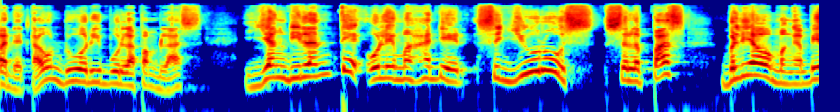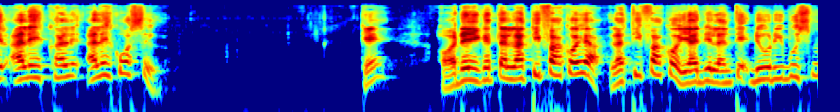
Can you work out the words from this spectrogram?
pada tahun 2018 yang dilantik oleh Mahathir sejurus selepas beliau mengambil alih alih kuasa. Okay? Oh, ada yang kata Latifah Koya. Latifah Koya dilantik 2019.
